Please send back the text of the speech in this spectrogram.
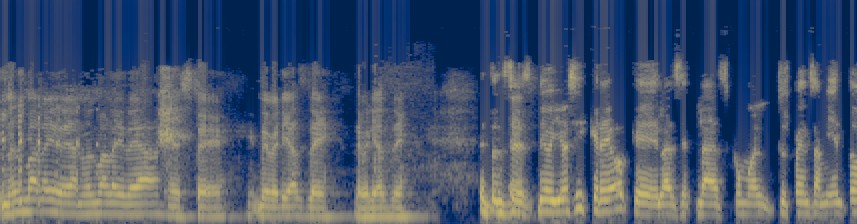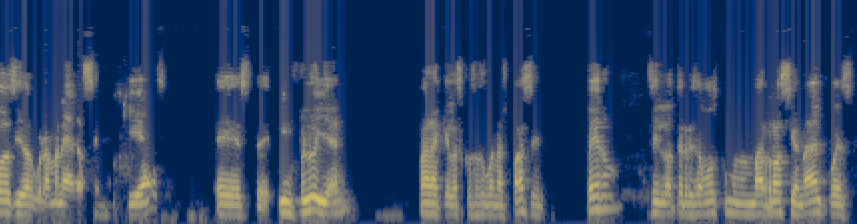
No es mala idea, no es mala idea. Este, deberías de, deberías de. Entonces, digo, yo sí creo que las, las como el, tus pensamientos y de alguna manera las energías, este, influyen para que las cosas buenas pasen. Pero si lo aterrizamos como más racional, pues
